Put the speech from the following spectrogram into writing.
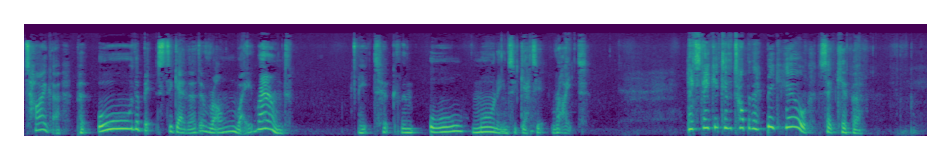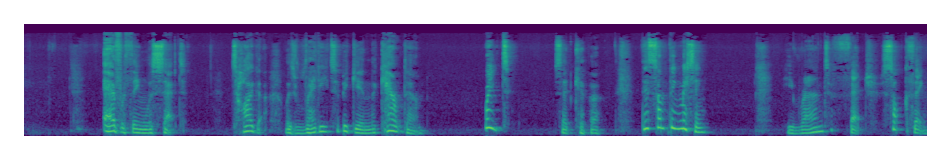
Tiger put all the bits together the wrong way round. It took them all morning to get it right. Let's take it to the top of the big hill, said Kipper. Everything was set. Tiger was ready to begin the countdown. Wait, said Kipper. There's something missing. He ran to fetch Sock Thing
